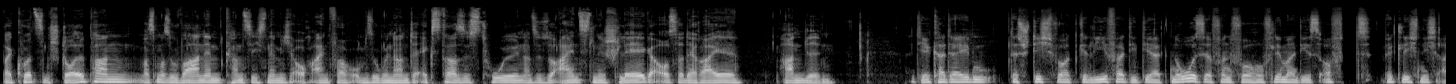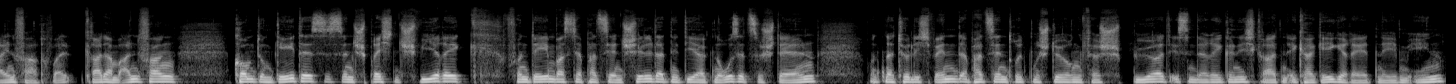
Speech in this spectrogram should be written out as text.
Bei kurzem Stolpern, was man so wahrnimmt, kann es sich nämlich auch einfach um sogenannte Extrasystolen, also so einzelne Schläge außer der Reihe handeln. Dirk hat ja eben das Stichwort geliefert, die Diagnose von Vorhofflimmern, die ist oft wirklich nicht einfach, weil gerade am Anfang kommt und geht es, es ist entsprechend schwierig, von dem, was der Patient schildert, eine Diagnose zu stellen. Und natürlich, wenn der Patient Rhythmusstörungen verspürt, ist in der Regel nicht gerade ein EKG-Gerät neben ihm.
